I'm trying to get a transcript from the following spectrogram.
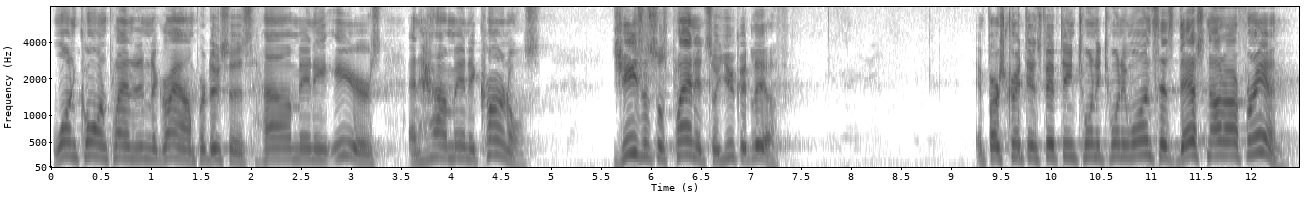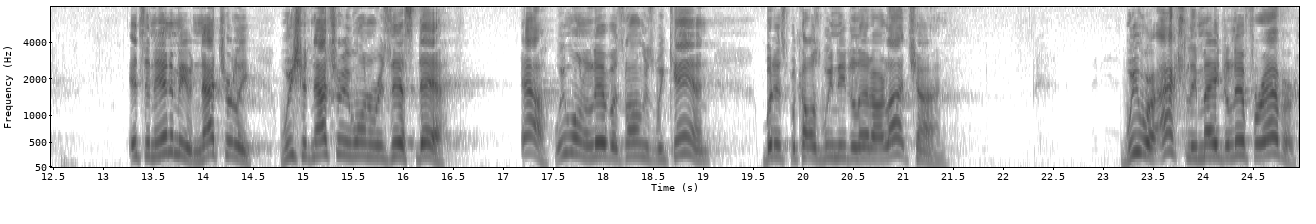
one corn planted in the ground produces how many ears and how many kernels? Jesus was planted so you could live. In 1 Corinthians 15, 20, 21 says, Death's not our friend. It's an enemy. Naturally, we should naturally want to resist death. Yeah, we want to live as long as we can, but it's because we need to let our light shine. We were actually made to live forever.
